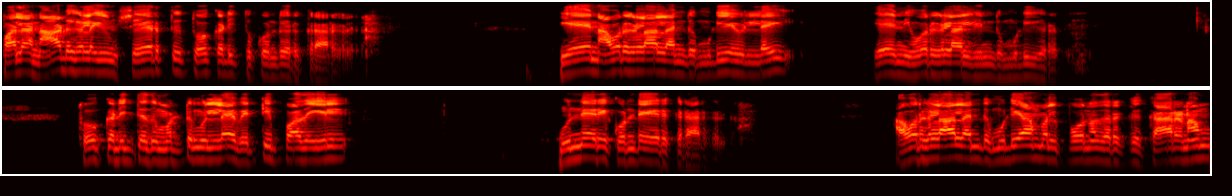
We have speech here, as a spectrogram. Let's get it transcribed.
பல நாடுகளையும் சேர்த்து தோக்கடித்து கொண்டு இருக்கிறார்கள் ஏன் அவர்களால் அன்று முடியவில்லை? ஏன் இவர்களால் இன்று முடிகிறது? தோக்கடித்தது மட்டுமில்லை வெற்றி பாதையில் முன்னேறி கொண்டே இருக்கிறார்கள். அவர்களால் அன்று முடியாமல் போனதற்கு காரணம்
